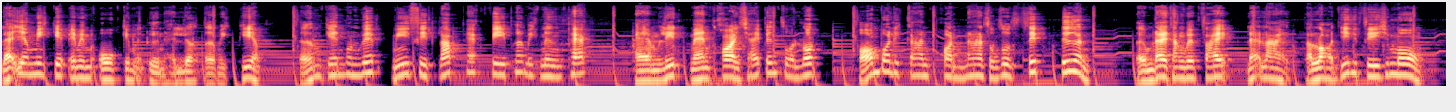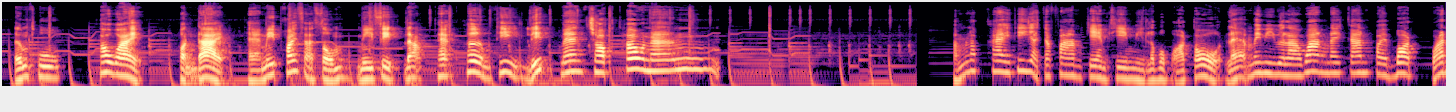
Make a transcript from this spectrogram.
และยังมีเกม MMO เกมอื่นๆ ให้เลือกเติมอีกเพียบ เติมเกมบนเว็บมีสิทธิ์รับแพ็กฟรีเพิ่มอีก1แพ็ก แถมลิทแมนคอยใช้เป็นส่วนลดพร้อมบริการผ่อนนานสูงสุด 10 เดือน เติมได้ทั้งเว็บไซต์และไลน์ตลอด 24 ชั่วโมง เติมถูก เข้าไว ผ่อนได้ แถมมีพอยต์สะสม มีสิทธิ์รับแพ็คเพิ่มที่ l i t m a n Shop เท่านั้นสำหรับใครที่อยากจะฟาร์มเกมที่มีระบบออโต้และไม่มีเวลาว่างในการปล่อยบอทวัน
